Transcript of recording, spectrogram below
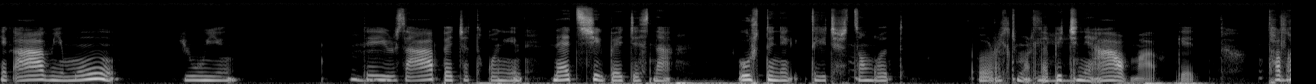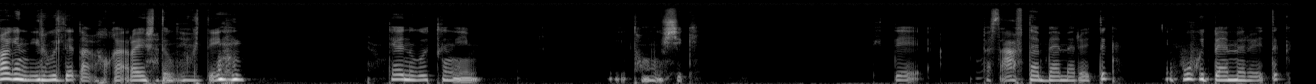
яг аав юм уу? Юу юм? Тэг ерөөс аав байж чадахгүй нэг юм найз шиг байж яснаа. Өөртөө яг тэгж харцсангууд уралж морлаа би чиний аав маав гэд толгойг нь эргүүлээд байгаа байхгүй араа эртээ хөхтийн. Тэгээ нөгөөтг нь юм том хүн шиг. Гэтэ бас аавтай баймаар байдаг хүүхэд баймаар байдаг.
